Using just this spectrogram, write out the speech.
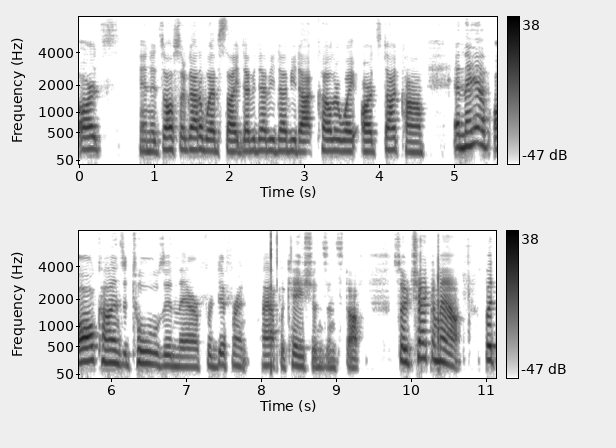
arts and it's also got a website www.colorwayarts.com and they have all kinds of tools in there for different applications and stuff. So check them out but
